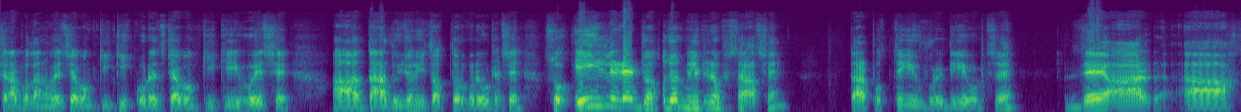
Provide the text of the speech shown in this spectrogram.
সেনাপ্রধান হয়েছে এবং কি কি করেছে এবং কি কি হয়েছে আহ, তারা দুজনেই তত্তর করে উঠেছে। সো এই রিলেটেড যতজন মিলিটারি অফিসার আছে তার প্রত্যেকেই উপরে দিয়ে উঠছে। They are they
